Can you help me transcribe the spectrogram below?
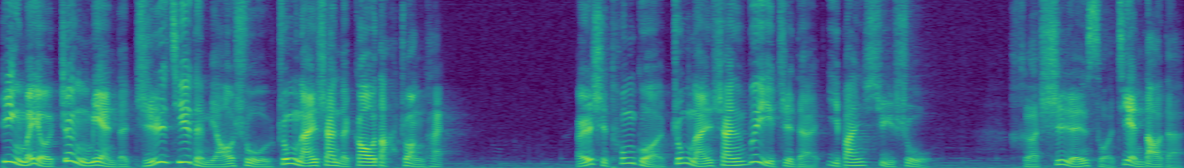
并没有正面的、直接的描述终南山的高大状态。而是通过终南山位置的一般叙述，和诗人所见到的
